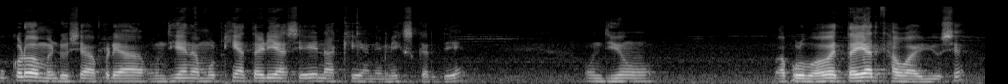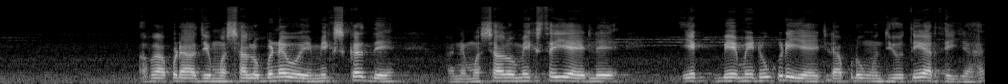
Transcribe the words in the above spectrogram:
ઉકળવા માંડ્યું છે, આપણે આ ઊંધિયાના મુઠિયા તળિયા છે એ નાખી અને મિક્સ કરી દઈએ ઊંધિયું આપણું હવે તૈયાર થવા આવ્યું છે. હવે આપણે આ જે મસાલો બનાવ્યો એ મિક્સ કરી દઈએ અને મસાલો મિક્સ થઈ જાય એટલે એક બે મિનિટ ઉકળી જાય એટલે આપણું ઊંધિયું તૈયાર થઈ જાય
